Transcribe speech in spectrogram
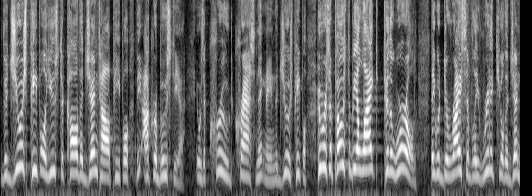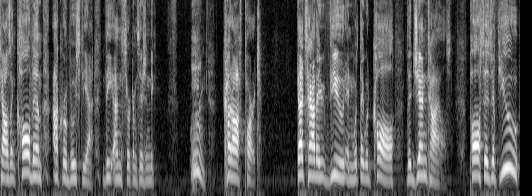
the Jewish people used to call the Gentile people the Acrobustia. It was a crude, crass nickname. The Jewish people, who were supposed to be a light to the world, they would derisively ridicule the Gentiles and call them Acrobustia, the uncircumcision, the cut off part. That's how they viewed and what they would call the Gentiles. Paul says, if you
